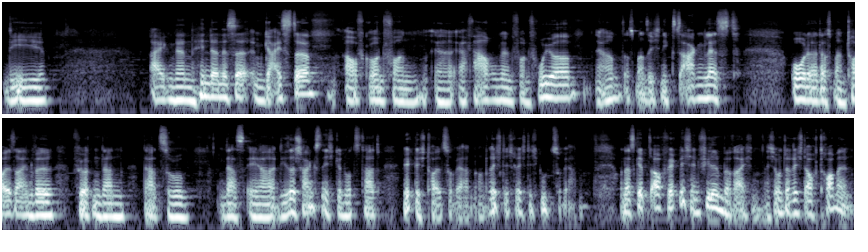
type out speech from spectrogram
die eigenen Hindernisse im Geiste aufgrund von äh, Erfahrungen von früher, ja, dass man sich nichts sagen lässt oder dass man toll sein will, führten dann dazu, dass er diese Chance nicht genutzt hat, wirklich toll zu werden und richtig, richtig gut zu werden. Und das gibt es auch wirklich in vielen Bereichen. Ich unterrichte auch Trommeln,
